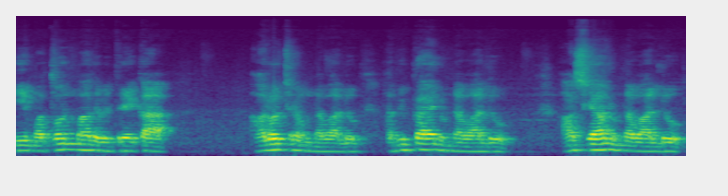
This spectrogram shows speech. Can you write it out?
ఈ మతోన్మాద వ్యతిరేక ఆలోచన ఉన్నవాళ్ళు అభిప్రాయాలు ఉన్నవాళ్ళు ఆశయాలు ఉన్నవాళ్ళు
